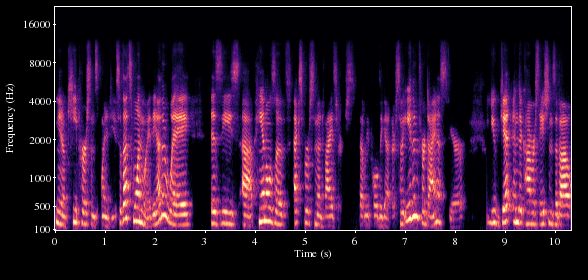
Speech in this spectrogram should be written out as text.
you know key person's point of view. So that's one way. The other way is these uh, panels of experts and advisors that we pull together. So even for Dinosphere, you get into conversations about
